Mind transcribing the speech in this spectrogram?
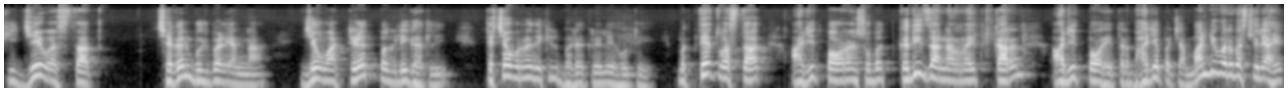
की जे वाचतात छगन भुजबळ यांना जेव्हा टिळक पगडी घातली त्याच्यावरनं देखील भडकलेले होते. मग तेच वसतात अजित पवारांसोबत कधीच जाणार नाहीत कारण अजित पवार हे तर भाजपच्या मांडीवर बसलेले आहेत.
